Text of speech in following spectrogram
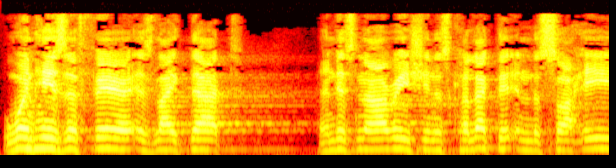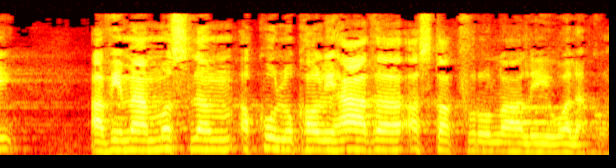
when his affair is like that? And this narration is collected in the Sahih of Imam Muslim أقول قولي هذا أستغفر الله لي ولكم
